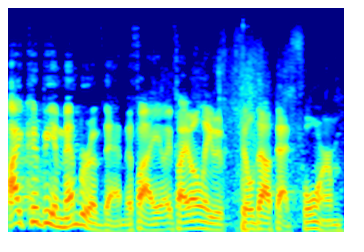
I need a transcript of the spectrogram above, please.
I could be a member of them if I if I only filled out that form.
